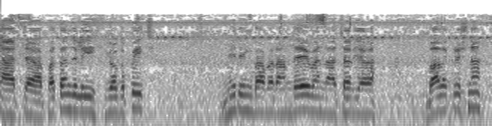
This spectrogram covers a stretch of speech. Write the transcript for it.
at uh, Patanjali Yoga Peeth, meeting Baba Ramdev and Acharya Balakrishna.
